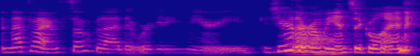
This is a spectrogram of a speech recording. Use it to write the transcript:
and that's why I'm so glad that we're getting married because you're the Aw. romantic one.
